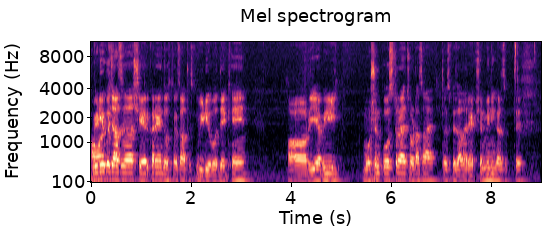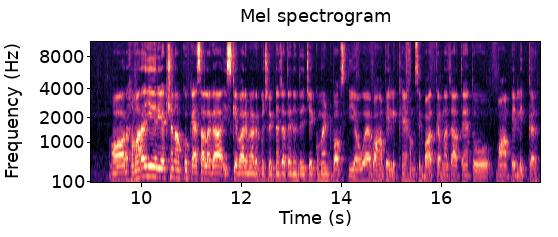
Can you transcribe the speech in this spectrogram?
वीडियो को ज़्यादा से ज़्यादा शेयर करें दोस्तों के साथ इस वीडियो को देखें। और ये अभी मोशन पोस्टर है छोटा सा है तो इस पर ज़्यादा रिएक्शन भी नहीं कर सकते। और हमारा ये रिएक्शन आपको कैसा लगा? इसके बारे में अगर कुछ लिखना चाहते हैं तो नीचे कमेंट बॉक्स दिया हुआ है वहाँ पे लिखें हमसे बात करना चाहते हैं तो वहाँ पे लिख कर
